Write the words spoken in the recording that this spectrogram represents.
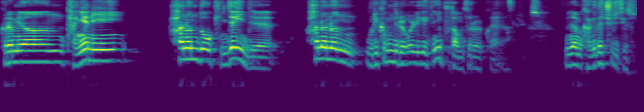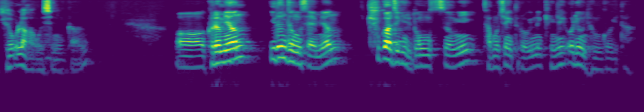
그러면 당연히 한은도 굉장히 이제 한은은 우리 금리를 올리기 굉장히 부담스러울 거예요. 그렇죠. 왜냐하면 가계대출이 계속, 계속 올라가고 있으니까. 어, 그러면 이런 정세면 추가적인 유동성이 자본시장에 들어오기는 굉장히 어려운 형국이다.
